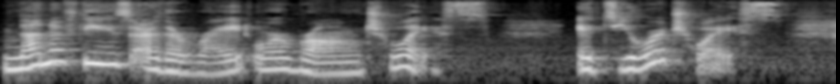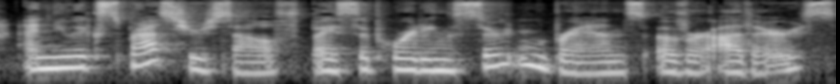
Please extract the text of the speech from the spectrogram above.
None of these are the right or wrong choice. It's your choice, and you express yourself by supporting certain brands over others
